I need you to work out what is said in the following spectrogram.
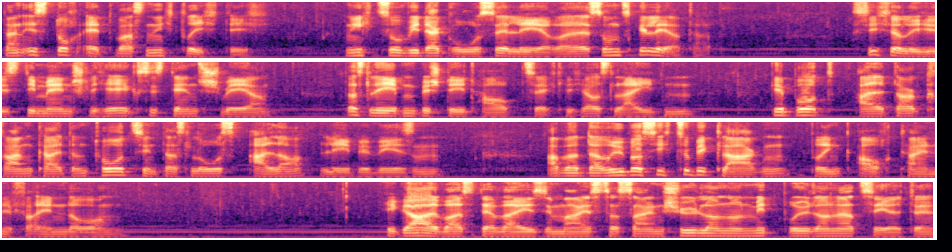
dann ist doch etwas nicht richtig, nicht so wie der große Lehrer es uns gelehrt hat. Sicherlich ist die menschliche Existenz schwer, das Leben besteht hauptsächlich aus Leiden, Geburt, Alter, Krankheit und Tod sind das Los aller Lebewesen. Aber darüber sich zu beklagen, bringt auch keine Veränderung. Egal was der weise Meister seinen Schülern und Mitbrüdern erzählte,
